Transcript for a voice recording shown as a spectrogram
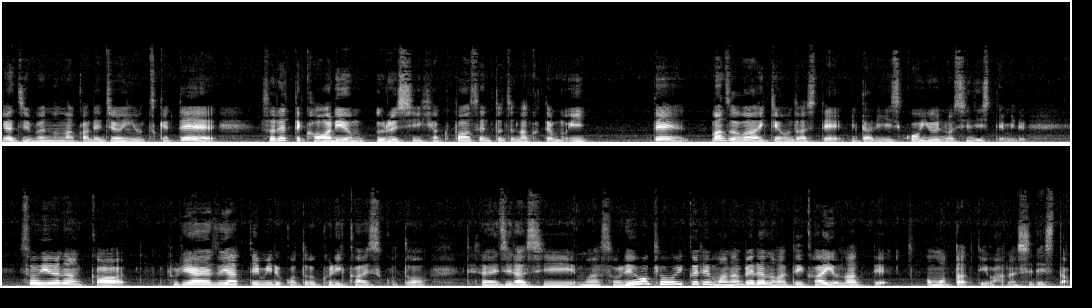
や自分の中で順位をつけてそれって変わりうるし100%じゃなくてもいい。ってまずは意見を出してみたりこういうのを支持してみる。そういうなんかとりあえずやってみることを繰り返すことって大事だしまあそれを教育で学べるのはでかいよなって思ったっていう話でした。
